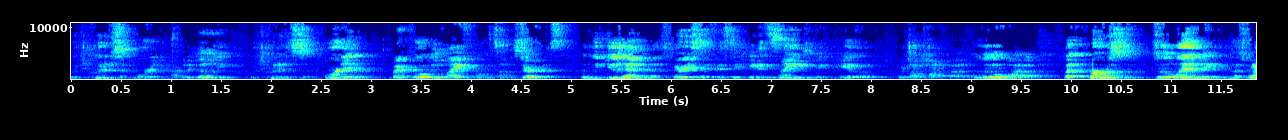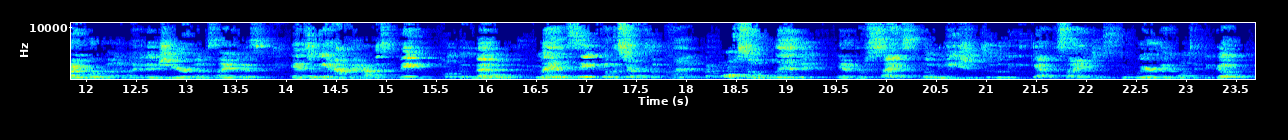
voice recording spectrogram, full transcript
which could have supported habitability, which could have supported microbial life forms on the surface. And we do that with this very sophisticated scientific payload, which I'll talk about in a little while. But first, to the landing, that's what I work on, I'm an engineer, not a scientist. And so we have to have this big hunk of metal land safely on the surface of the planet, but also land it in a precise location so that we can get the scientists to where they wanted to go.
